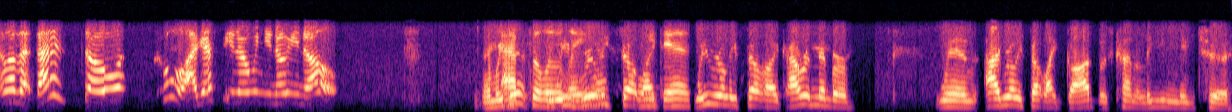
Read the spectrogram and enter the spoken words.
I love that. That is so cool. I guess you know when you know you know. And we Absolutely. did. We really felt we like did. we really felt like I remember when I really felt like God was kind of leading me to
